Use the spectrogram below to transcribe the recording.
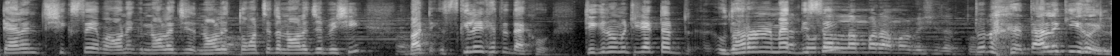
ট্যালেন্ট শিখছে বা অনেক নলেজ নলেজ তোমার চেয়ে নলেজে বেশি বাট স্কিলের ক্ষেত্রে দেখো ট্রিগনোমেট্রির একটা উদাহরণের ম্যাথ দিছি। টোটাল নাম্বার আমার বেশি থাকতো। তাহলে কি হইল?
